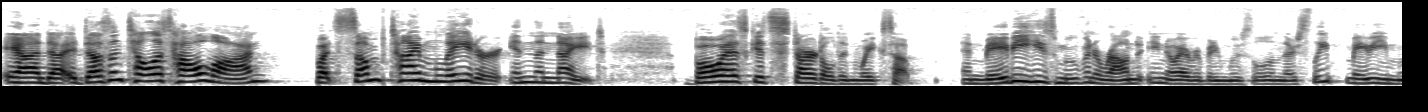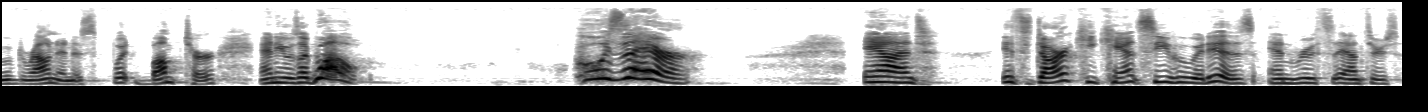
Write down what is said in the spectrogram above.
And uh, it doesn't tell us how long, but sometime later in the night, Boaz gets startled and wakes up. And maybe he's moving around. You know, everybody moves a little in their sleep. Maybe he moved around and his foot bumped her. And he was like, Whoa, who is there? And it's dark. He can't see who it is. And Ruth answers,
